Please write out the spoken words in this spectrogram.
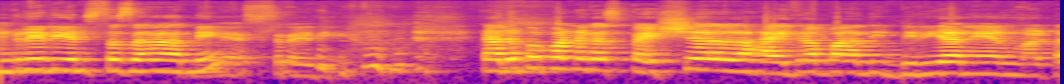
ఇంగ్రీడియంట్స్తో సహా అన్ని? ఎస్ రెడీ కడుప పండుగ స్పెషల్ హైదరాబాదీ బిర్యానీ అనమాట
